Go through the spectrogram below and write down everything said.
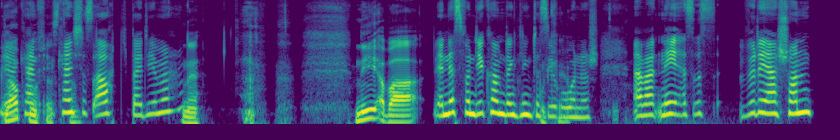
Ja, Glaub kann, nur fest kann ich das auch bei dir machen? Nee. nee, aber Wenn das von dir kommt, dann klingt das Okay. ironisch. Aber nee, es ist, würde ja schon,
